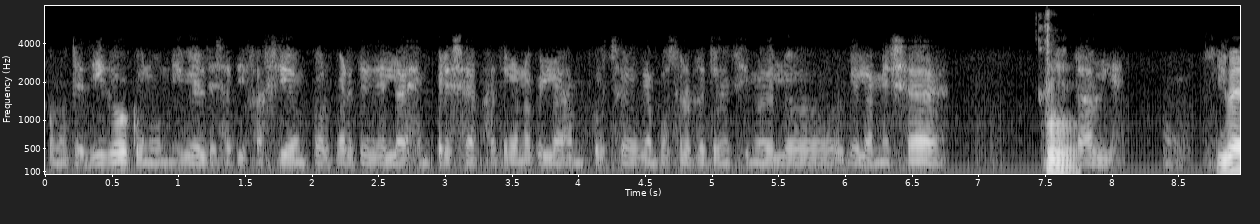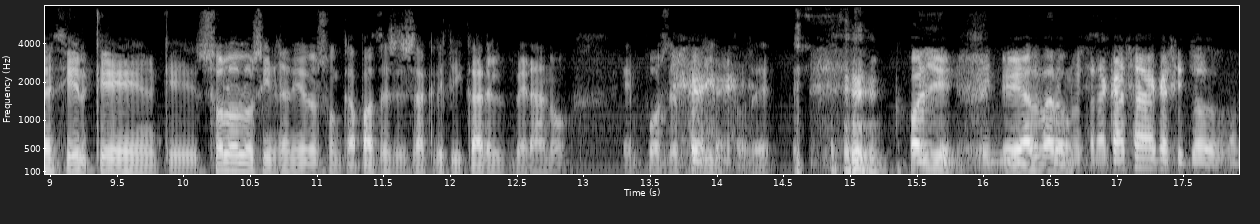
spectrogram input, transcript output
como te digo con un nivel de satisfacción por parte de las empresas patrono que las han puesto que han puesto los retos encima de, la mesa mm. notable. Iba a decir que, que solo los ingenieros son capaces de sacrificar el verano en pos de proyectos. ¿eh? Oye, eh, Álvaro. En nuestra casa casi todo.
